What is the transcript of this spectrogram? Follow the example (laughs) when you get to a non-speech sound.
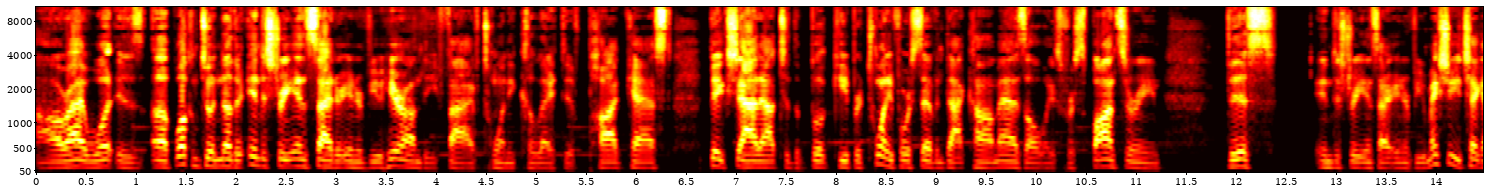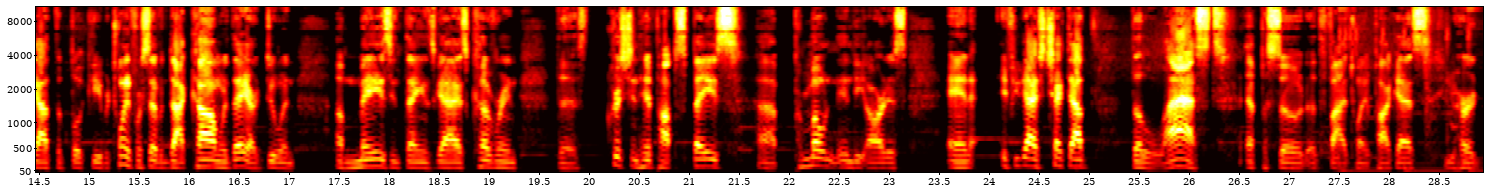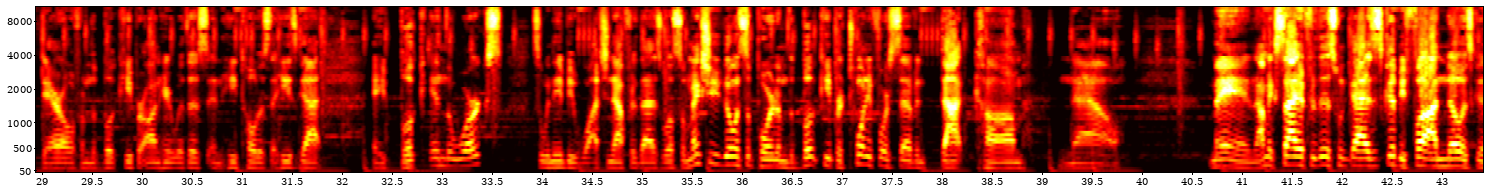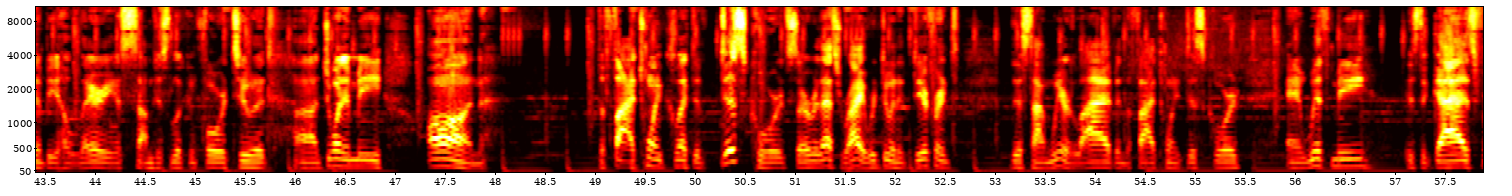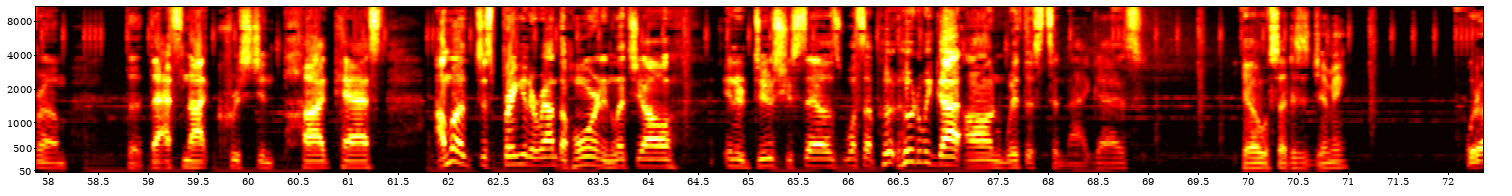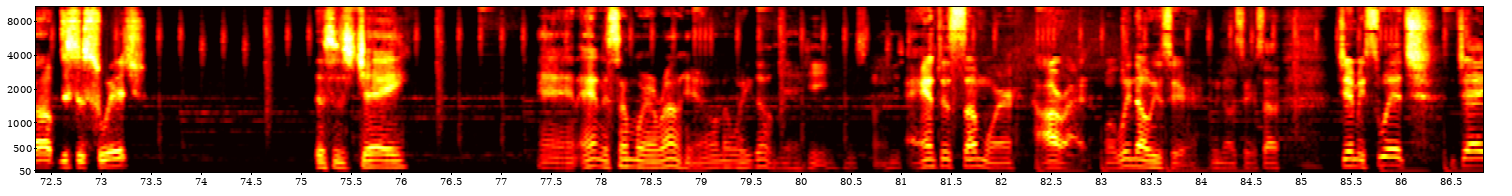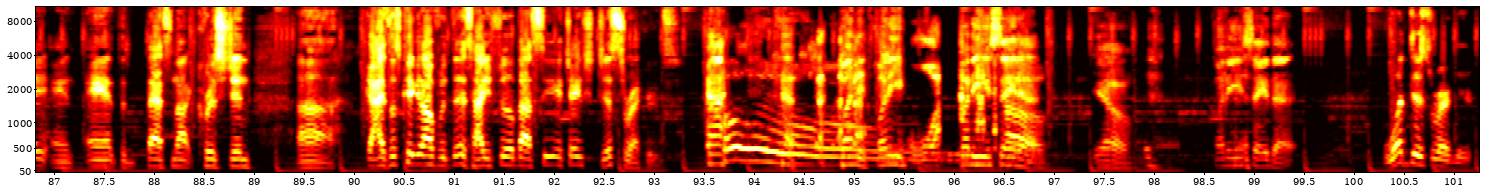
All right. What is up? Welcome to another industry insider interview here on the 520 collective podcast. Big shout out to the bookkeeper 247.com as always for sponsoring this industry insider interview. Make sure you check out the bookkeeper 247.com where they are doing amazing things, guys, covering the Christian hip hop space, uh, promoting indie artists. And if you guys checked out the last episode of the 520 podcast, you heard Daryl from the bookkeeper on here with us, and he told us that he's got a book in the works. So we need to be watching out for that as well. So make sure you go and support him, the bookkeeper247.com now. Man, I'm excited for this one, guys. It's going to be fun. I know it's going to be hilarious. I'm just looking forward to it. Uh, joining me on the 520 Collective Discord server. That's right. We're doing a different this time. We are live in the 520 Discord. And with me is the guys from the That's Not Christian podcast. I'm going to just bring it around the horn and let y'all introduce yourselves. What's up? Who, who do we got on with us tonight, guys? Yo, what's up? This is Jimmy. What up? This is Switch. This is Jay. And Ant is somewhere around here. I don't know where he goes. Yeah, he. He's, he's, Ant is somewhere. All right. Well, we know he's here. We know he's here. So, Jimmy Switch, Jay, and Ant. That's not Christian. Uh, guys, let's kick it off with this. How you feel about CHH Disc Records? (laughs) Oh, (laughs) funny, funny, funny you say Oh. that. Yo, funny you say that. What this record?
